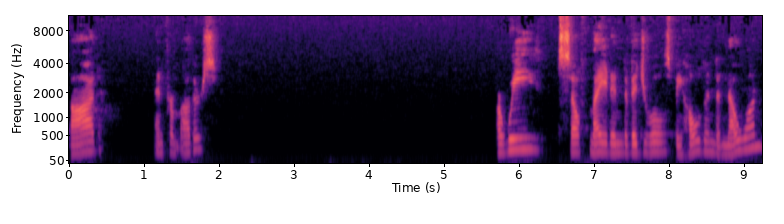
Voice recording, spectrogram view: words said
from God and from others? Are we self made individuals beholden to no one?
